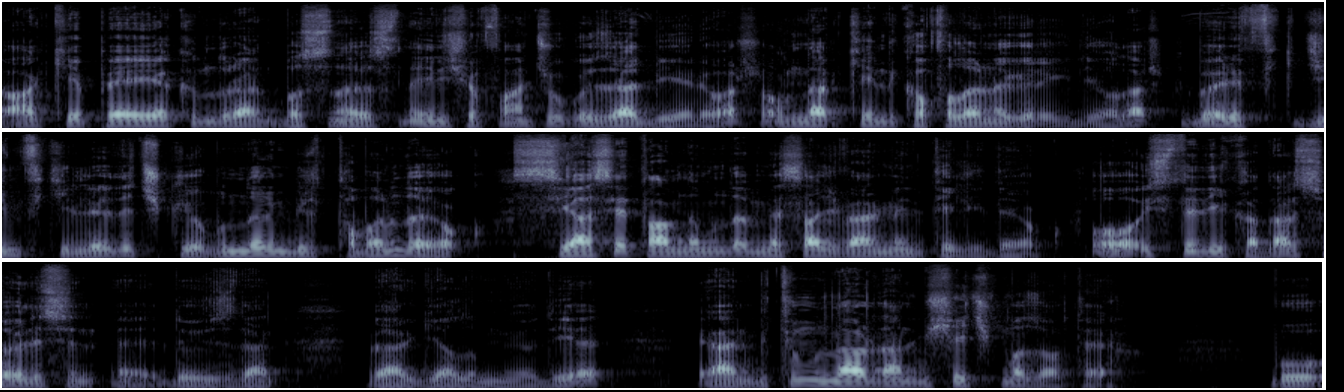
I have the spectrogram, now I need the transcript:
AKP'ye yakın duran basın arasında Yeni Şafak'ın çok özel bir yeri var. Onlar kendi kafalarına göre gidiyorlar. Böyle fik- cin fikirleri de çıkıyor. Bunların bir tabanı da yok. Siyaset anlamında mesaj verme niteliği de yok. O istediği kadar söylesin e, dövizden vergi alınmıyor diye. Yani bütün bunlardan bir şey çıkmaz ortaya. Bu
